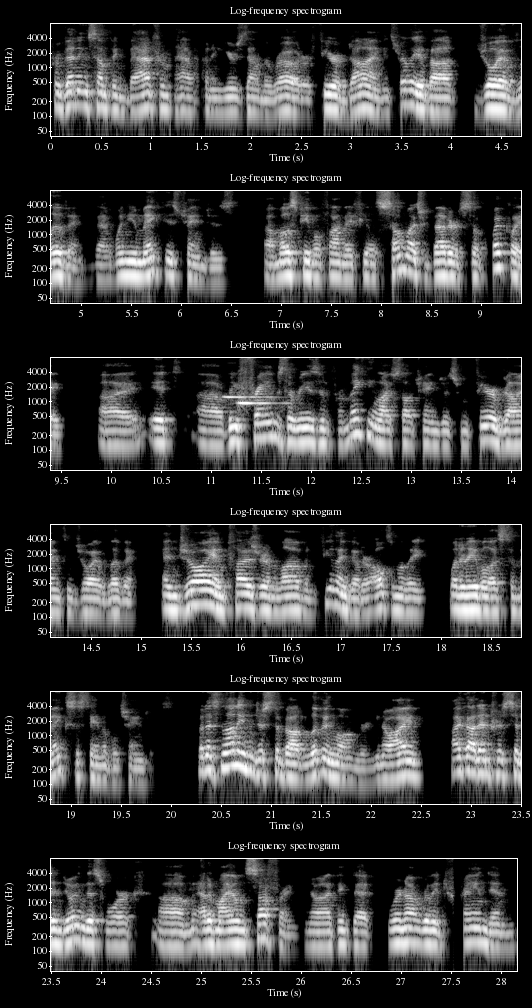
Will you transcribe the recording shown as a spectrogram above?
preventing something bad from happening years down the road or fear of dying. It's really about joy of living. That when you make these changes, uh, most people find they feel so much better so quickly. Uh, it uh, reframes the reason for making lifestyle changes from fear of dying to joy of living. And joy and pleasure and love and feeling good are ultimately what enable us to make sustainable changes. But it's not even just about living longer. You know, I I got interested in doing this work um, out of my own suffering. You know, I think that we're not really trained in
